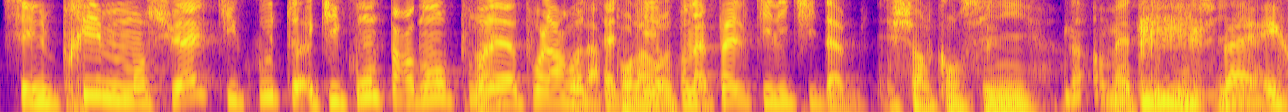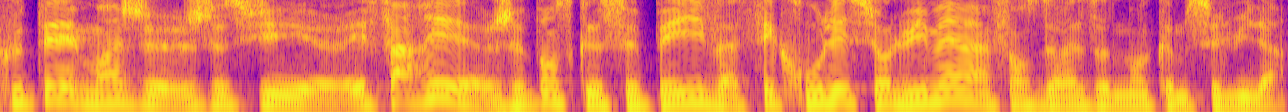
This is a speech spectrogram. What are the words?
C'est une prime mensuelle qui coûte, qui compte pardon pour Ouais, la pour la voilà, retraite, pour la qui- qu'on appelle qui est liquidable. Charles Consigny, maître Consigny. Bah, écoutez, moi, je, je suis euh, effaré. Je pense que ce pays va s'écrouler sur lui-même à force de raisonnement comme celui-là.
